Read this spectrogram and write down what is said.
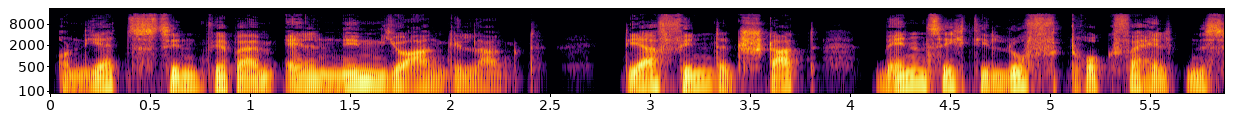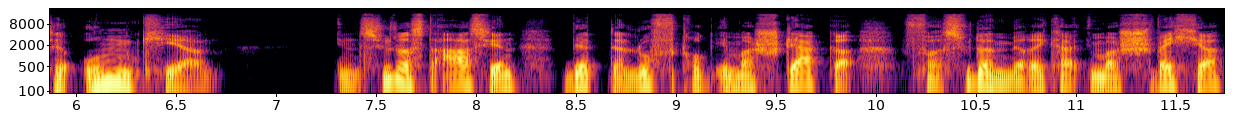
Und jetzt sind wir beim El Niño angelangt. Der findet statt, wenn sich die Luftdruckverhältnisse umkehren. In Südostasien wird der Luftdruck immer stärker, vor Südamerika immer schwächer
